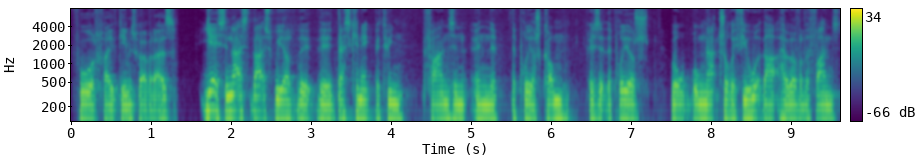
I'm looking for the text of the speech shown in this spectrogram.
four or five games, whatever it is. Yes, and that's that's where the, the disconnect between fans and, and the, the players come is that the players will, will naturally feel like that. However, the fans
